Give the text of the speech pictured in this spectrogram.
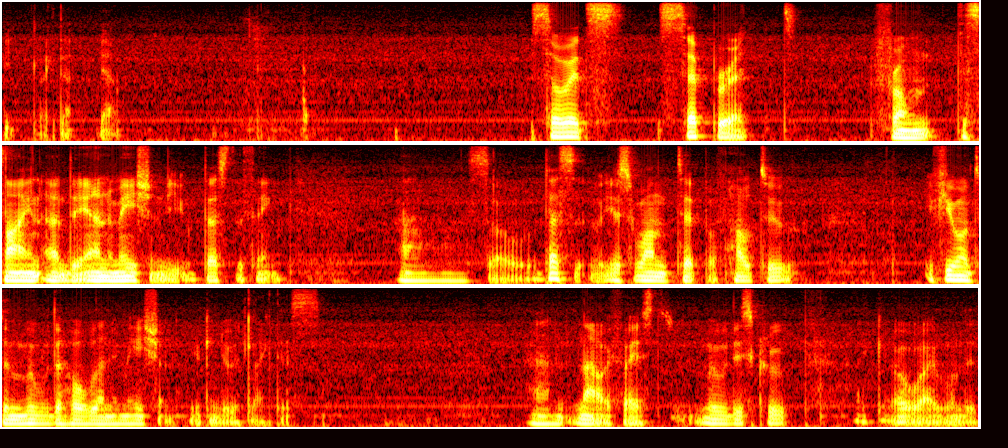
be like that, yeah. So it's separate from design and the animation view. That's the thing. Uh, so that's just one tip of how to, if you want to move the whole animation, you can do it like this. And now if I just move this group, like, oh, I want it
